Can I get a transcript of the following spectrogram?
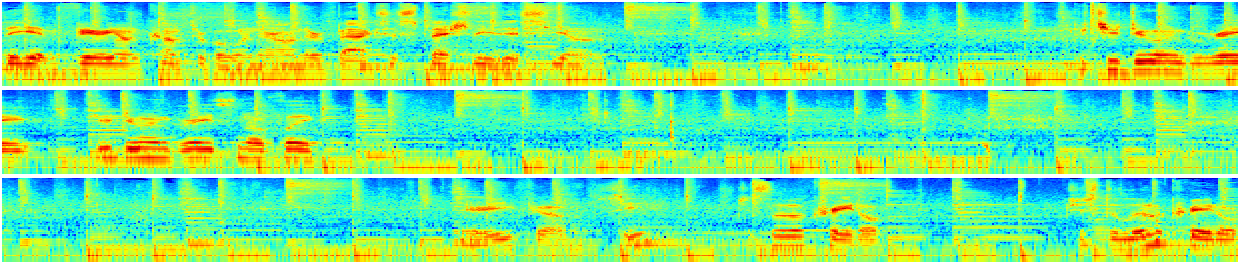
They get very uncomfortable when they're on their backs, especially this young. But you're doing great. You're doing great, Snowflake. There you go. See? Just a little cradle. Just a little cradle.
